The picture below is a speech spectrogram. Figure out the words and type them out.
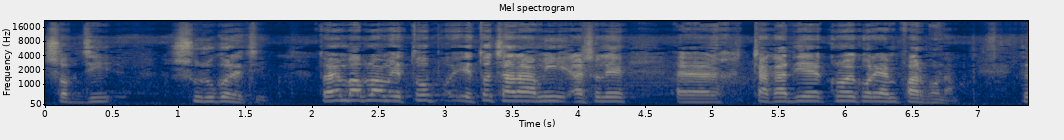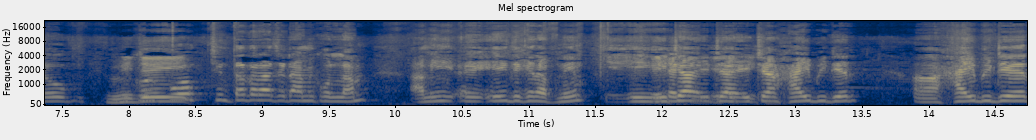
সবজি শুরু করেছি। তো আমি ভাবলাম এত এত চারা আমি আসলে আহ, টাকা দিয়ে ক্রয় করে আমি পারব না। তো নিজেই- চিন্তাধারা যেটা আমি করলাম আমি এই দেখেন আপনি এটা এটা এটা হাইব্রিডের হাইব্রিডের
